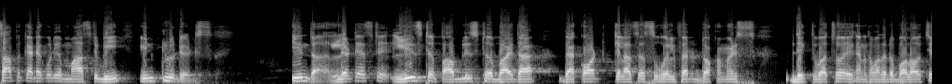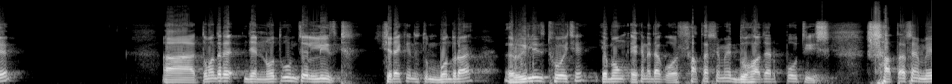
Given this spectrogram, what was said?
sub category must be included in the latest list published by the backward classes welfare documents দেখতে পাচ্ছ, এখানে তোমাদের বলা হচ্ছে তোমাদের যে নতুন যে লিস্ট সেটা কিন্তু বন্ধুরা রিলিজড হয়েছে। এবং এখানে দেখো, সাতাশে মে দু হাজার পঁচিশ, সাতাশে মে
